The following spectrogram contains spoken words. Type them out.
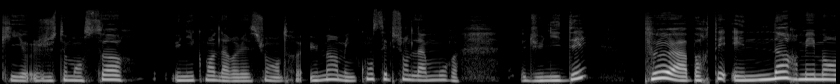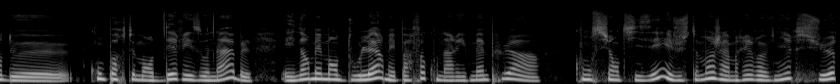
qui justement sort uniquement de la relation entre humains, mais une conception de l'amour d'une idée peut apporter énormément de comportements déraisonnables, énormément de douleurs, mais parfois qu'on n'arrive même plus à conscientiser. Et justement, j'aimerais revenir sur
